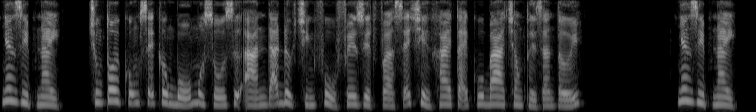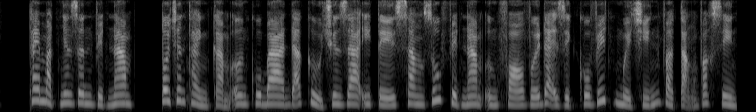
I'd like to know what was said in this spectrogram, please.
Nhân dịp này, chúng tôi cũng sẽ công bố một số dự án đã được chính phủ phê duyệt và sẽ triển khai tại Cuba trong thời gian tới. Nhân dịp này, thay mặt nhân dân Việt Nam, tôi chân thành cảm ơn Cuba đã cử chuyên gia y tế sang giúp Việt Nam ứng phó với đại dịch COVID-19 và tặng vaccine,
